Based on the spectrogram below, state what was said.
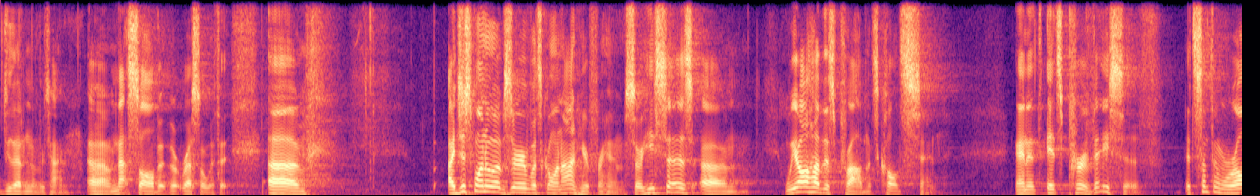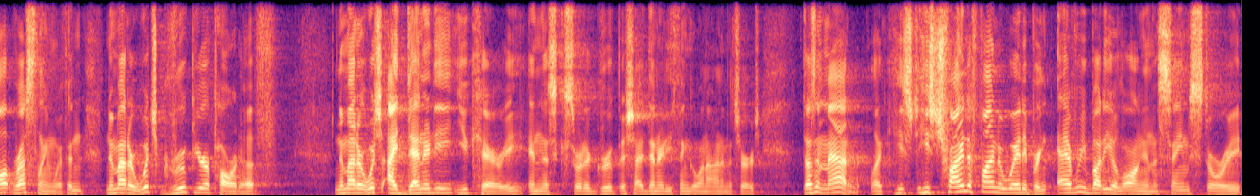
do that another time. Um, not solve it, but wrestle with it. Um, I just want to observe what's going on here for him. So he says, um, We all have this problem. It's called sin. And it, it's pervasive. It's something we're all wrestling with. And no matter which group you're a part of, no matter which identity you carry in this sort of groupish identity thing going on in the church, doesn't matter. Like he's, he's trying to find a way to bring everybody along in the same story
